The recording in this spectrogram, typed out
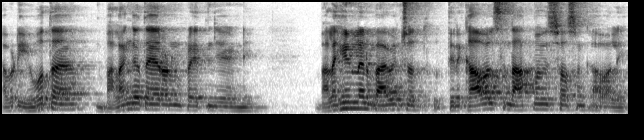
కాబట్టి యువత బలంగా తయారవడానికి ప్రయత్నం చేయండి. బలహీనులను భావించవద్దు దీనికి కావాల్సిన ఆత్మవిశ్వాసం కావాలి.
